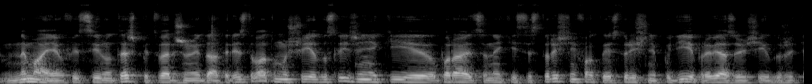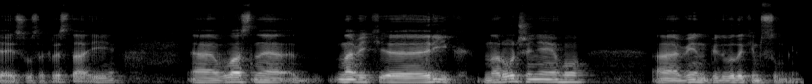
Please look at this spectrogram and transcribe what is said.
немає офіційно теж підтвердженої дати Різдва, тому що є дослідження, які опираються на якісь історичні факти, історичні події, прив'язуючи їх до життя Ісуса Христа. І, е, власне, навіть е, рік народження Його він під великим сумнівом,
